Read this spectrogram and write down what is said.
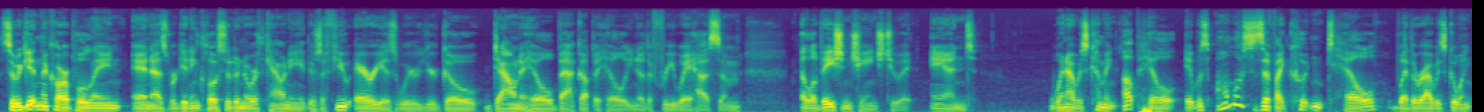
So we get in the carpool lane, and as we're getting closer to North County, there's a few areas where you go down a hill, back up a hill. You know, the freeway has some elevation change to it. And when I was coming uphill, it was almost as if I couldn't tell whether I was going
